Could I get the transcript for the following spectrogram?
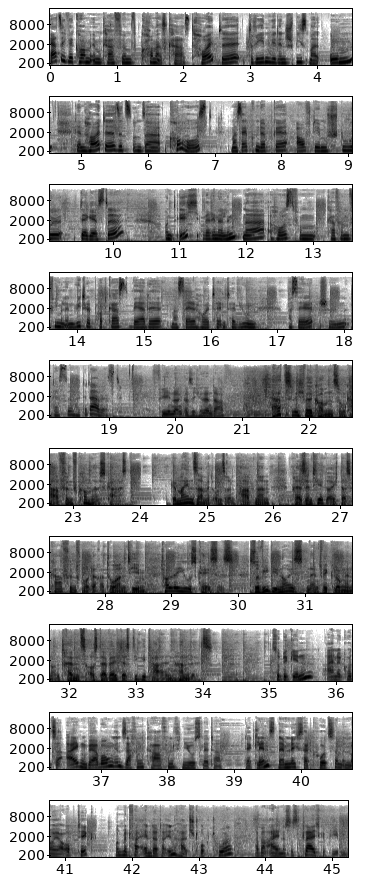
Herzlich willkommen im K5 Commerce Cast. Heute drehen wir den Spieß mal um, denn heute sitzt unser Co-Host Marcel Kundöpke auf dem Stuhl der Gäste. Und ich, Verena Lindner, Host vom K5 Female in Retail Podcast, werde Marcel heute interviewen. Marcel, schön, dass du heute da bist. Vielen Dank, dass ich hier sein darf. Herzlich willkommen zum K5 Commerce Cast. Gemeinsam mit unseren Partnern präsentiert euch das K5 Moderatorenteam tolle Use Cases sowie die neuesten Entwicklungen und Trends aus der Welt des digitalen Handels. Zu Beginn eine kurze Eigenwerbung in Sachen K5 Newsletter. Der glänzt nämlich seit kurzem in neuer Optik und mit veränderter Inhaltsstruktur, aber eines ist gleich geblieben.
